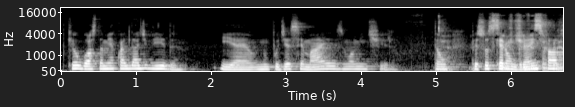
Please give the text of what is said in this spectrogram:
porque eu gosto da minha qualidade de vida. E é, não podia ser mais uma mentira. Então, é, pessoas que eram grandes falam.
